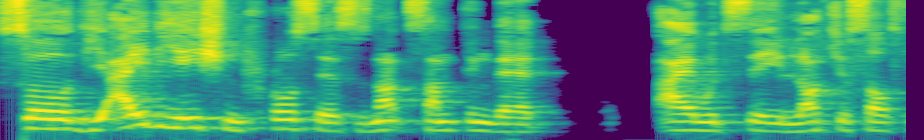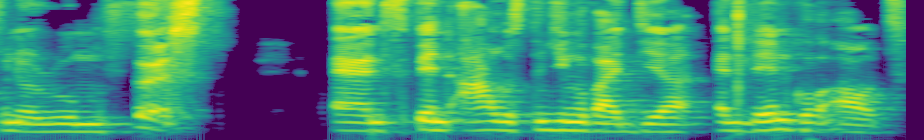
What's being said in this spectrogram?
So the ideation process is not something that i would say lock yourself in a room first and spend hours thinking of idea and then go out.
